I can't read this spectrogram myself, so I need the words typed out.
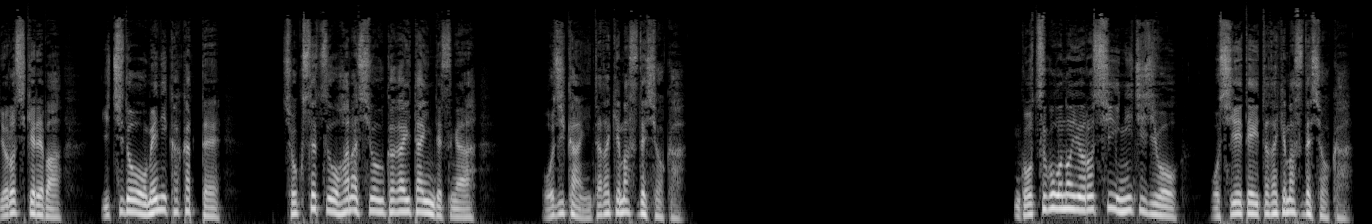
よろしければ一度お目にかかって、直接お話を伺いたいんですが、お時間いただけますでしょうか？ご都合のよろしい日時を教えていただけますでしょうか？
